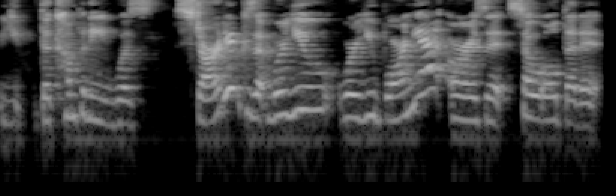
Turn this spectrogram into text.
you, the company was started? Because were you were you born yet, or is it so old that it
